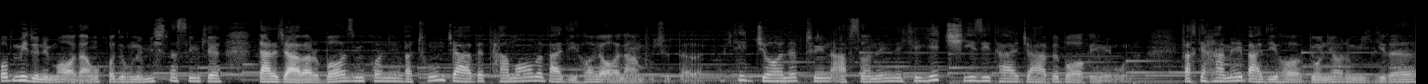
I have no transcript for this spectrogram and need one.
خب می‌دونیم ما آدمون خودمون رو می‌شناسیم که در جعبه رو باز می‌کنیم و تو اون جعبه تمام بدیهای عالم وجود داره. نکته جالب تو این افسانه اینه که یه چیزی تا جعبه باقی میمونه. وقتی همه بدی ها دنیا رو می‌گیره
